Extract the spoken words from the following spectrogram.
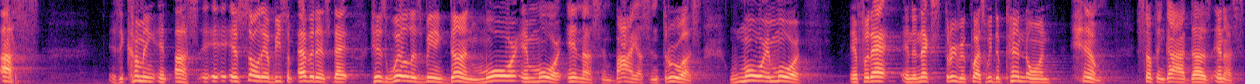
us? Is it coming in us? If so, there'll be some evidence that His will is being done more and more in us and by us and through us, more and more. And for that, in the next three requests, we depend on Him, something God does in us.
